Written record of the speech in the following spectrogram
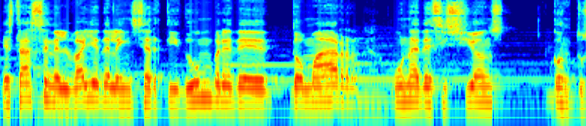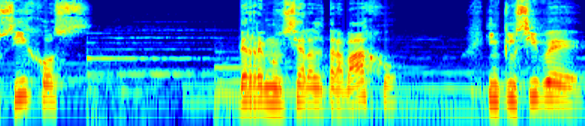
estás en el valle de la incertidumbre de tomar una decisión con tus hijos, de renunciar al trabajo, inclusive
